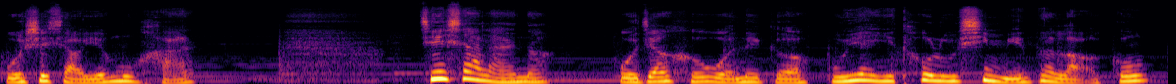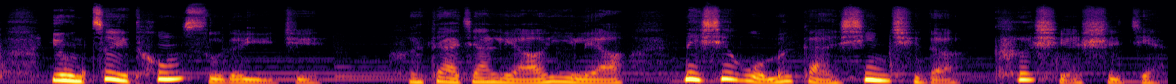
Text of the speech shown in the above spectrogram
我是小袁慕寒，接下来呢，我将和我那个不愿意透露姓名的老公，用最通俗的语句和大家聊一聊那些我们感兴趣的科学事件。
